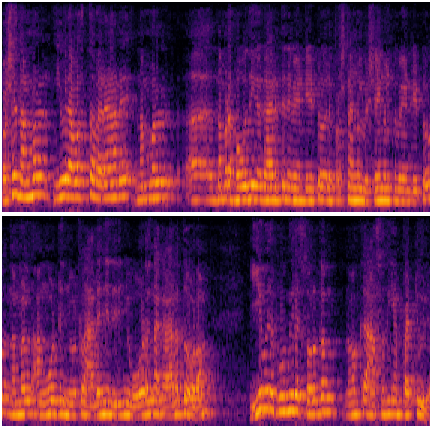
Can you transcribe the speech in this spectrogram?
പക്ഷെ നമ്മൾ ഈ ഒരു അവസ്ഥ വരാതെ നമ്മൾ നമ്മുടെ ഭൗതിക കാര്യത്തിന് വേണ്ടിയിട്ടോ അല്ലെങ്കിൽ പ്രശ്നങ്ങൾ വിഷയങ്ങൾക്ക് വേണ്ടിയിട്ടോ നമ്മൾ അങ്ങോട്ടും ഇങ്ങോട്ടും അലഞ്ഞു തിരിഞ്ഞ് ഓടുന്ന കാലത്തോളം ഈ ഒരു ഭൂമിയിലെ സ്വർഗം നമുക്ക് ആസ്വദിക്കാൻ പറ്റൂല.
